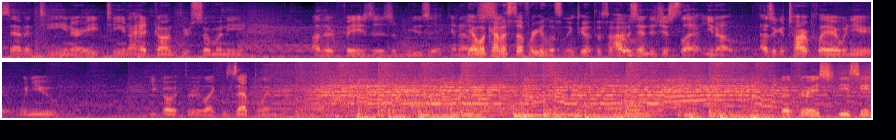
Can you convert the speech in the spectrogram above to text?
17 or 18. I had gone through so many other phases of music, and I Yeah, was, what kind of stuff were you listening to at the time? I was into just like you know, as a guitar player, when you when you you go through like Zeppelin, go through ACDC.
